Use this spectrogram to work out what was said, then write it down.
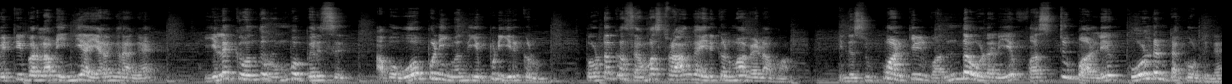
வெற்றி பெறலாம்னு இந்தியா இறங்குறாங்க. இலக்கு வந்து ரொம்ப பெருசு. அப்போ ஓப்பனிங் வந்து எப்படி இருக்கணும்? தொடக்கம் செம ஸ்ட்ராங்காக இருக்கணுமா வேணாமா? இந்த சுப்மான் கீழ் வந்த உடனே ஃபஸ்ட்டு பால்லே கோல்டன் டக் அவுட்டுங்க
